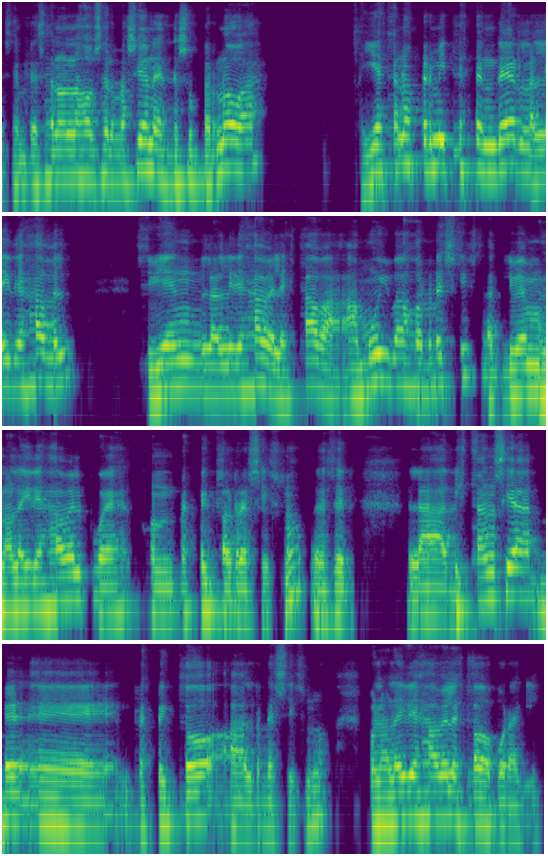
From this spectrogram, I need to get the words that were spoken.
se empezaron las observaciones de supernovas y esta nos permite extender la ley de Hubble. Si bien la ley de Hubble estaba a muy bajo redshift, aquí vemos la ley de Hubble pues, con respecto al redshift, ¿no? es decir, la distancia eh, respecto al redshift. ¿no? Pues la ley de Hubble estaba por aquí.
